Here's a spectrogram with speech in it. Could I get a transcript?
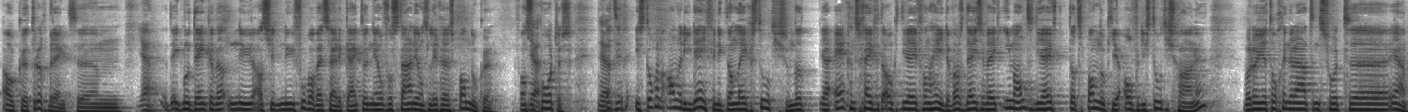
ook terugbrengt. Ehm, Ja. ik moet denken, wel, nu, als je nu voetbalwedstrijden kijkt, in heel veel stadions liggen spandoeken van supporters. Ja. Dat is toch een ander idee, vind ik, dan lege stoeltjes. Omdat ja, ergens geeft het ook het idee van... hé, hey, er was deze week iemand die heeft dat spandoekje over die stoeltjes gehangen. Waardoor je toch inderdaad een soort... eh, ja,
